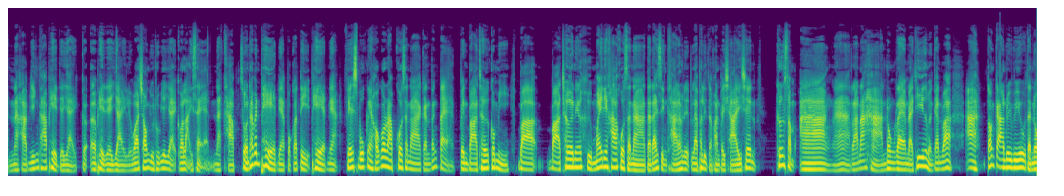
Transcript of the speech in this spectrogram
นนะครับยิ่งถ้าเพจใหญ่ๆเเพจใหญ่ๆ หรือว่าช่อง YouTube ใหญ่ๆ ก็หลายแสนนะครับส่วนถ้าเป็นเพจเนี่ยปกติเพจเนี่ย Facebook เนี่ยเขาก็รับโฆษณากันตั้งแต่เป็น barter ก็มี bar barter เนี่ยคือไม่ได้ค่าโฆษณาแต่ได้สินค้าและผลิตภัณฑ์ไปใช้ เช่น เครื่องสำอางนะร้านอาหารโรงแรมหลายที่เหมือนกันว่าอะต้องการรีวิวแต่ no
